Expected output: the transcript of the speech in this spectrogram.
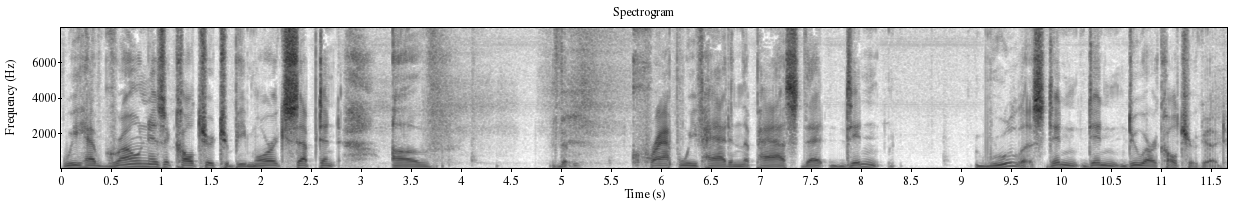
We have grown as a culture to be more acceptant of the crap we've had in the past that didn't rule us, didn't didn't do our culture good.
